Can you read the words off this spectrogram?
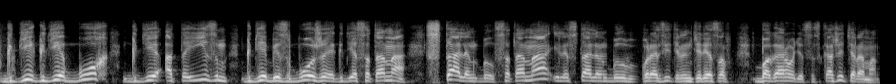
Где, где Бог, где атеизм, где безбожие, где сатана? Сталин был сатана или Сталин был выразитель интересов Богородицы? Скажите, Роман.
